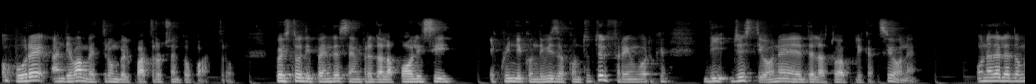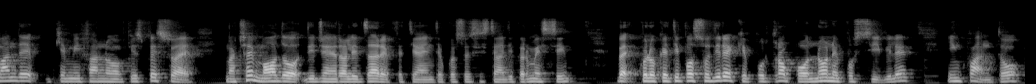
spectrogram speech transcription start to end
Oppure andiamo a mettere un bel 404. Questo dipende sempre dalla policy e quindi condivisa con tutto il framework di gestione della tua applicazione. Una delle domande che mi fanno più spesso è: ma c'è modo di generalizzare effettivamente questo sistema di permessi? Beh, quello che ti posso dire è che purtroppo non è possibile, in quanto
